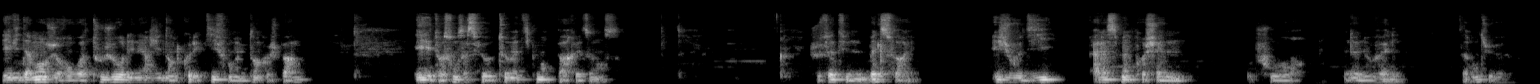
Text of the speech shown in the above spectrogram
évidemment je renvoie toujours l'énergie dans le collectif en même temps que je parle. Et de toute façon ça se fait automatiquement par résonance. Je vous souhaite une belle soirée et je vous dis à la semaine prochaine pour de nouvelles aventures.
